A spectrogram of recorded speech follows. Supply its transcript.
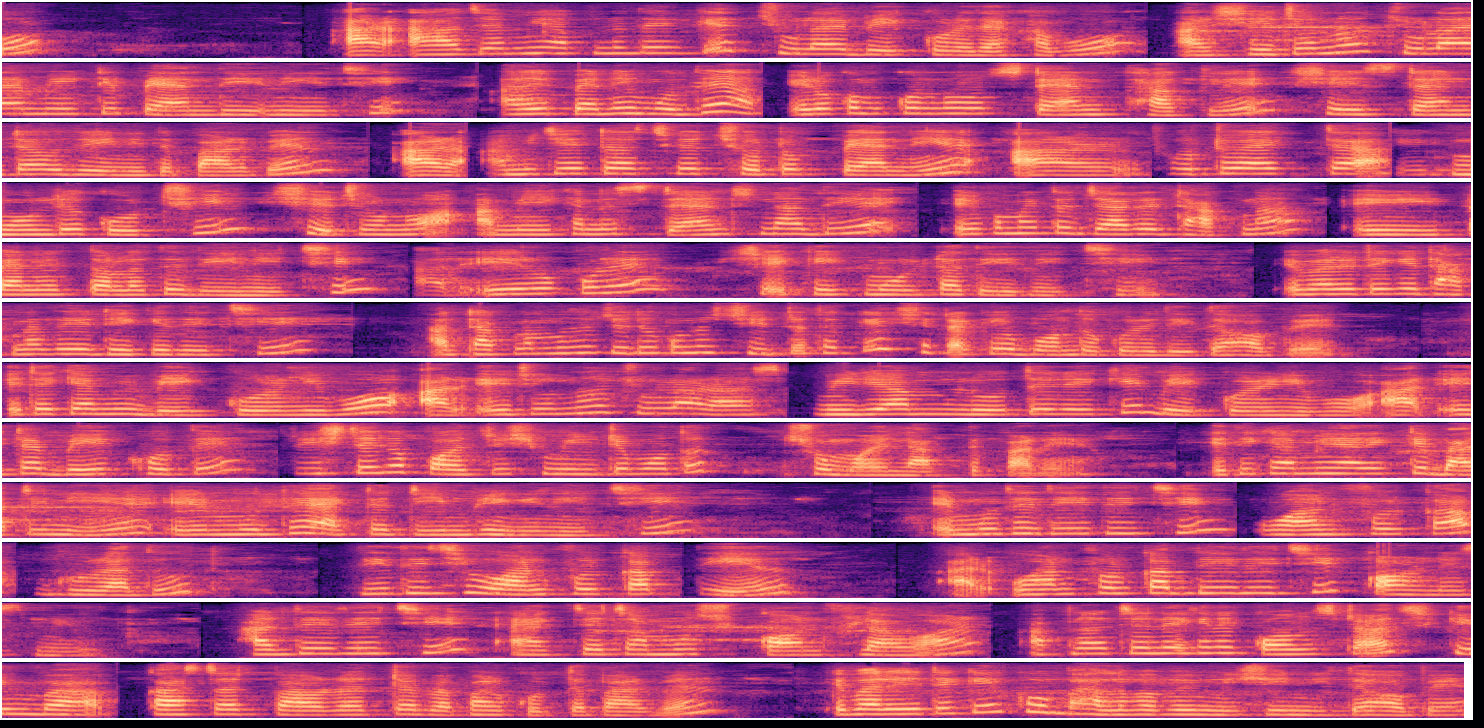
আর আজ আমি আপনাদেরকে চুলায় বেক করে দেখাবো। আর সেজন্য চুলায় আমি একটি প্যান দিয়ে নিয়েছি। আর এই প্যানের মধ্যে এরকম কোনো স্ট্যান্ড থাকলে সেই স্ট্যান্ডটাও দিয়ে নিতে পারবেন। আর আমি যেহেতু আজকে ছোট প্যানে, আর ছোট একটা কেক মোল্ডে করছি, সেজন্য আমি এখানে স্ট্যান্ড না দিয়ে এরকম একটা জারের ঢাকনা এই প্যানের তলাতে দিয়ে নিচ্ছি, আর এর উপরে সেই কেক মোল্ডটা দিয়ে নিচ্ছি। এবার এটাকে ঢাকনা দিয়ে ঢেকে দিচ্ছি, আর ঢাকনার মধ্যে যদি কোনো ছিদ্র থাকে, সেটাকেও বন্ধ করে দিতে হবে। এটাকে আমি বেক করে নিব, আর এই জন্য চুলা রাস মিডিয়াম লোতে রেখে বেক করে নিব, আর এটা বেক হতে ত্রিশ থেকে পঁয়ত্রিশ মিনিটের মতো সময় লাগতে পারে। এদিকে আমি আরেকটি বাটি নিয়ে এর মধ্যে একটা ডিম ভেঙে নিয়েছি। এর মধ্যে দিয়ে দিচ্ছি ওয়ান ফোর কাপ গুঁড়া দুধ, দিয়ে দিচ্ছি ওয়ান ফোর কাপ তেল আর ওয়ান ফোর কাপ দিয়ে দিচ্ছি কর্নেস মিল্ক আর দিয়ে দিচ্ছি এক চা চামচ কর্নফ্লাওয়ার। আপনারা চাইলে এখানে কর্নস্টার্চ কিংবা কাস্টার্ড পাউডারটা ব্যবহার করতে পারবেন। এবার এটাকে খুব ভালোভাবে মিশিয়ে নিতে হবে।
